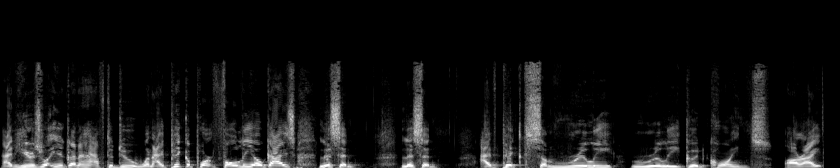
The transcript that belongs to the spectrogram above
And here's what you're going to have to do. When I pick a portfolio, guys, listen, listen. I've picked some really, really good coins. All right.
